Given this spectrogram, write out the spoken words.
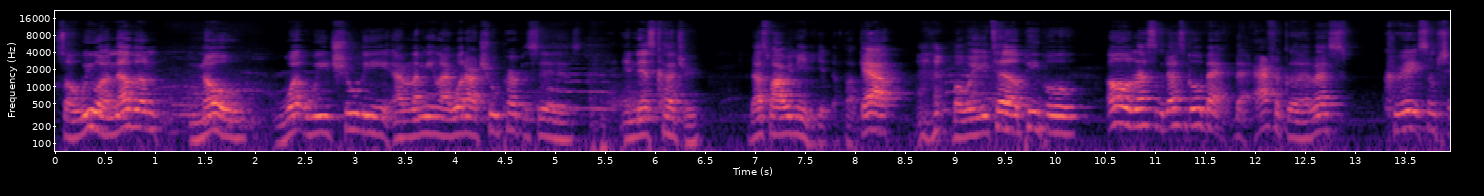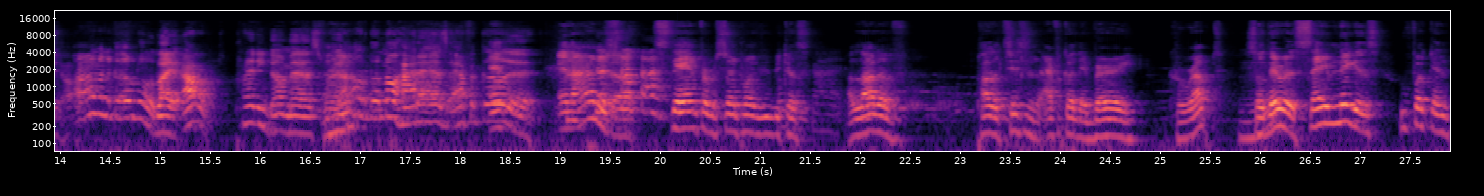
So we will never know what we truly, and I mean, like, what our true purpose is in this country. That's why we need to get the fuck out. but when you tell people, oh, let's let's go back to Africa let's create some shit, I'm gonna go no. Like, I don't, plenty dumbass friend. Uh-huh. I don't know how to ask Africa. And- And I understand from a certain point of view because a lot of politicians in Africa they're very corrupt. So mm-hmm. they were the same niggas who fucking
